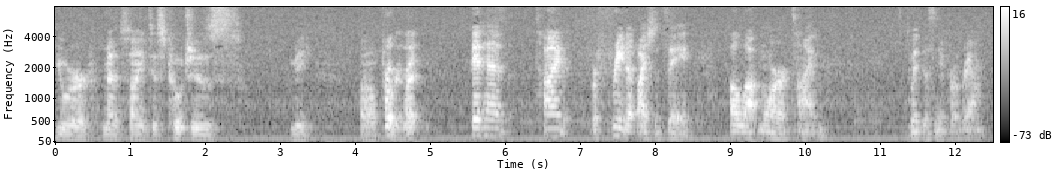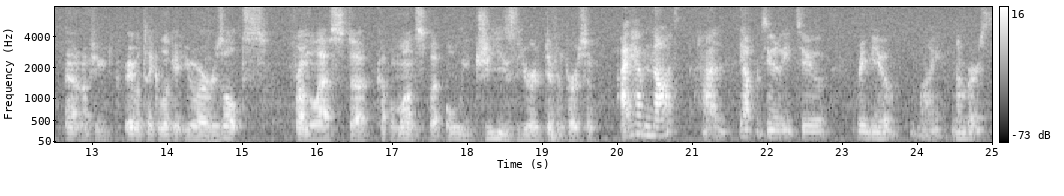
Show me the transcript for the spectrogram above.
your mad scientist coaches, me, uh, program, right? It has tied or freed up, I should say, a lot more time with this new program. I don't know if you were able to take a look at your results from the last uh, couple months, but holy jeez, you're a different person. I have not had the opportunity to review my numbers.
